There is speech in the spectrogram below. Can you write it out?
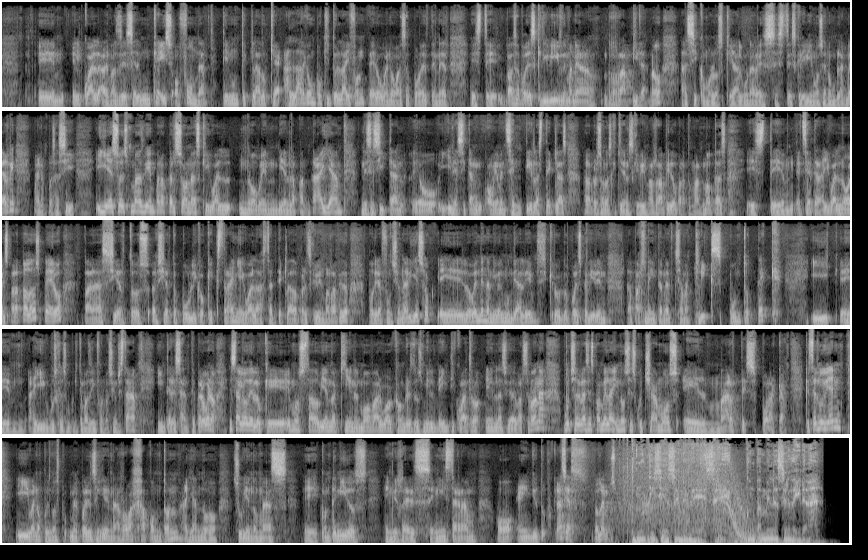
Eh, el cual, además de ser un case o funda, tiene un teclado que alarga un poquito el iPhone, pero bueno, vas a poder tener, este, vas a poder escribir de manera rápida, ¿no? Así como los que alguna vez este, escribimos en un BlackBerry, bueno, pues así. Y eso es más bien para personas que igual no ven bien la pantalla, necesitan eh, y necesitan obviamente sentir las teclas, para personas que quieren escribir más rápido, para tomar notas, este, etcétera. Igual no es para todos, pero para ciertos, cierto público que extraña igual hasta el teclado para escribir más rápido, podría funcionar. Y eso eh, lo venden a nivel mundial, ¿eh? creo que lo puedes pedir en la página de internet que se llama clicks.tech y eh, ahí buscas un poquito más de información. Está interesante. Pero bueno, es algo de lo que hemos estado viendo aquí en el Mobile World Congress 2024 en la ciudad de Barcelona. Muchas gracias Pamela y nos escuchamos el martes por acá. Que estés muy bien y bueno, pues me pueden seguir en arroba japontón, ando subiendo más eh, contenidos en mis redes, en Instagram o en YouTube. Gracias, nos vemos. Noticias MBS con Pamela Cerdeira.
